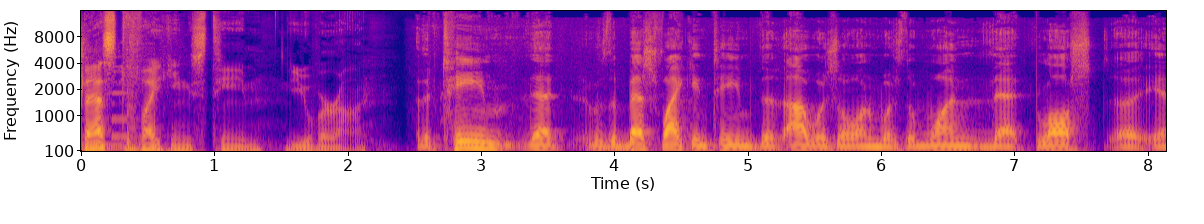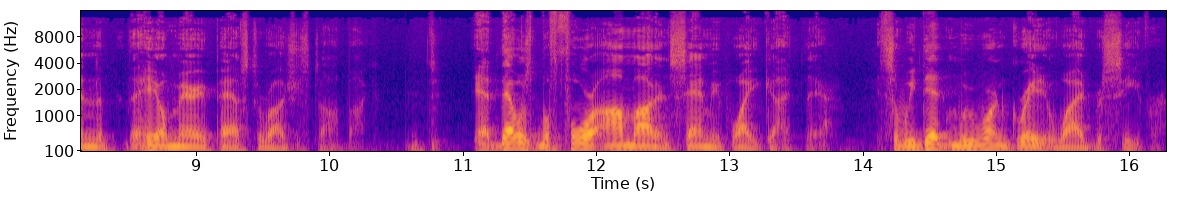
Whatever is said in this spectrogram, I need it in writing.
best Vikings team you were on? The team that was the best Viking team that I was on was the one that lost uh, in the Hail Mary pass to Roger Staubach. That was before Ahmad and Sammy White got there. So we didn't, we weren't great at wide receiver.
